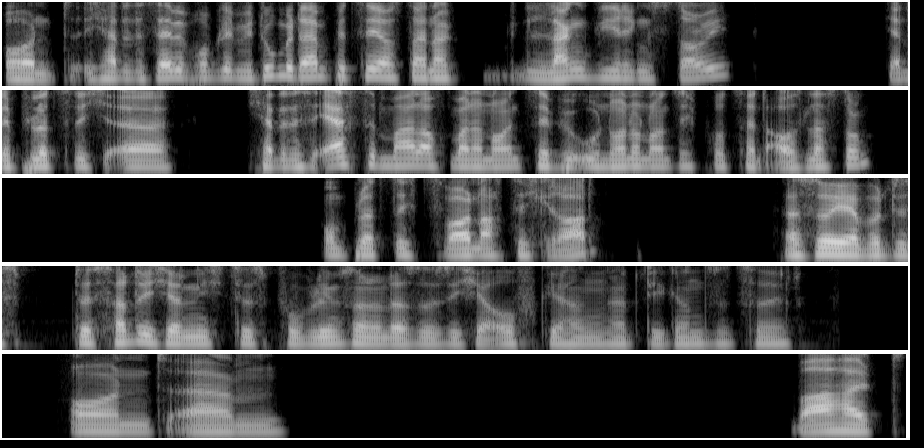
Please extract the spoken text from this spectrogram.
Und ich hatte dasselbe Problem wie du mit deinem PC aus deiner langwierigen Story. Ich hatte plötzlich, äh, ich hatte das erste Mal auf meiner neuen CPU 99% Auslastung. Und plötzlich 82 Grad. Ach so, ja, aber das, das hatte ich ja nicht das Problem, sondern dass er sich ja aufgehangen hat die ganze Zeit. Und ähm, war halt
